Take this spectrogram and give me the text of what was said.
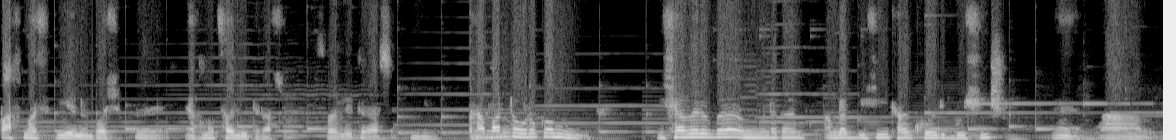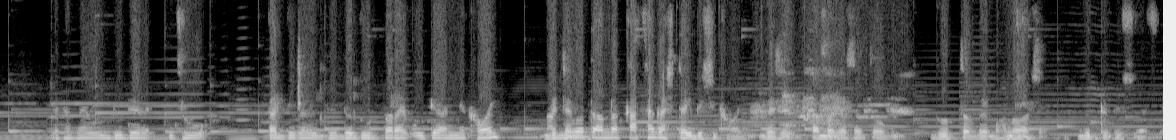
পাঁচ মাস বিয়ে না বয়স এখনও ছয় লিটার আসে ছয় লিটার আসে খাবারটা ওরকম হিসাবের উপরে মনে করেন আমরা বেশি খাই খই বসি হ্যাঁ আর দেখা যায় ওই দুধের কিছু কার্যকারী দুধ বাড়ায় ওইটা আনিয়ে খাওয়াই। মূলত আমরা কাঁচা গাছটাই বেশি খাওয়াই। বেশি। কাঁচা গাছে তো দুধটা বেশ ভালো। আসে দুধটা বেশি আছে।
